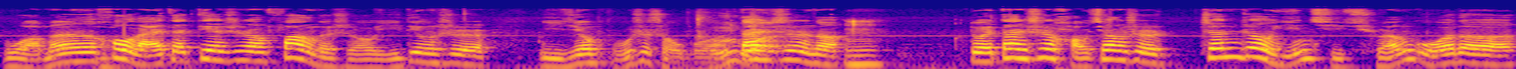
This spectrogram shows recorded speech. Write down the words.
我们后来在电视上放的时候，一定是已经不是首播，但是呢，嗯，对，但是好像是真正引起全国的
